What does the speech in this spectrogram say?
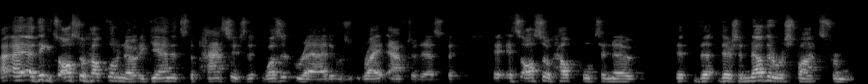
I, I think it's also helpful to note again it's the passage that wasn't read. It was right after this but it's also helpful to note that the, there's another response from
